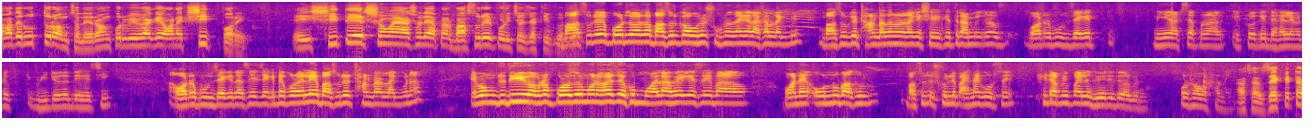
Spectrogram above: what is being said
আমাদের উত্তর অঞ্চলে রংপুর বিভাগে অনেক শীত পড়ে এই শীতের সময় আসলে আপনার বাছুরের পরিচর্যা কি করবে বাছুরের পর্যায়ে বাছুরকে অবশ্যই শুকনো জায়গায় রাখার লাগবে। বাছুরকে ঠান্ডা দানোর আগে সেক্ষেত্রে আমি ওয়াটারপ্রুফ জ্যাকেট নিয়ে আসছি আপনারা একটু আগে দেখালাম একটা ভিডিওতে দেখেছি। ওয়াটারপ্রুফ জ্যাকেট আছে এই জ্যাকেটটা পরাইলে বাসুরের ঠান্ডা লাগবে না। এবং যদি আপনার প্রয়োজন মনে হয় যে খুব ময়লা হয়ে গেছে বা অনেক অন্য বাছুর বাছুরের শরীরে পায়খানা করছে সেটা আপনি পাইলে ধুয়ে দিতে পারবেন কোনো সমস্যা নেই। আচ্ছা জ্যাকেটটা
